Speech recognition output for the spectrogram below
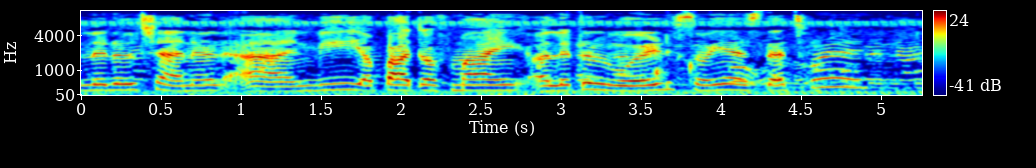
little channel and be a part of my uh, world so yes that's for it.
